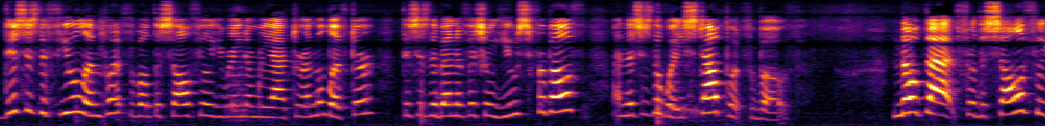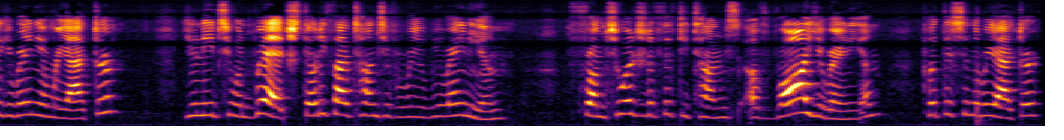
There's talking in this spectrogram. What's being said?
This is the fuel input for both the solid fuel uranium reactor and the LFTR. This is the beneficial use for both and this is the waste output for both. Note that for the solid fuel uranium reactor, you need to enrich 35 tons of uranium from 250 tons of raw uranium, put this in the reactor,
